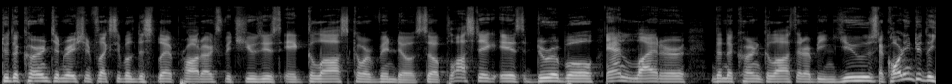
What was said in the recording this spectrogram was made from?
to the current generation flexible display products which uses a glass cover window. So plastic is durable and lighter than the current glass that are being used. According to the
